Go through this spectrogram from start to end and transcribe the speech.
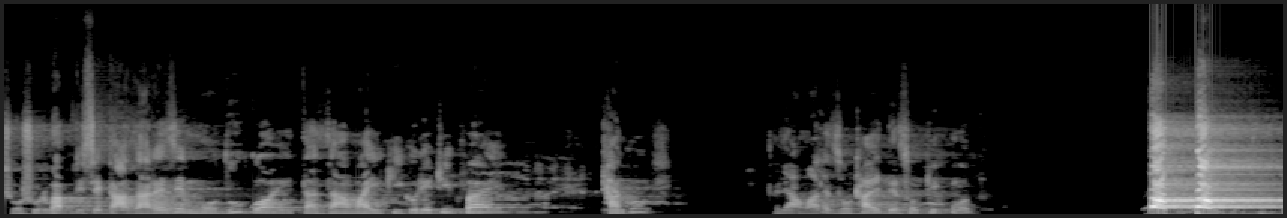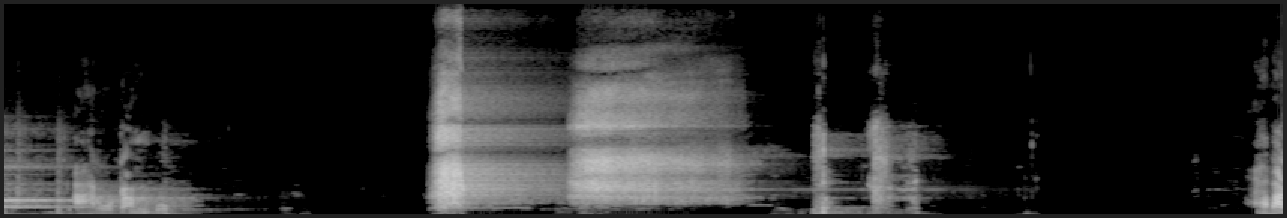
শ্বশুর ভাবতেছে গাজারে যে মধু কয়, তা জামাই কি করে ঠিক পায়? ঠাকুর, তাহলে আমারে জোঠাই দেশ ঠিক মত আরও টানবো। আবার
